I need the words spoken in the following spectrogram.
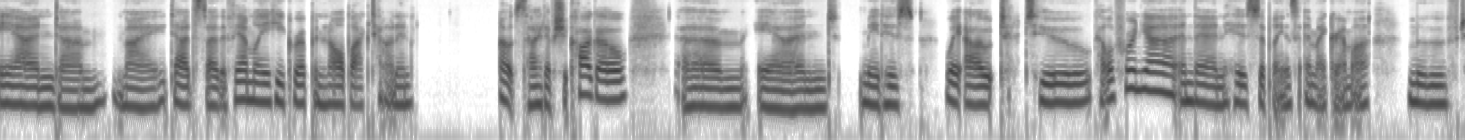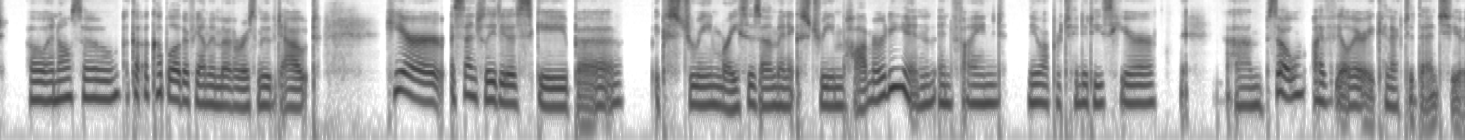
And um, my dad's side of the family, he grew up in an all black town in outside of Chicago um, and made his way out to California. And then his siblings and my grandma moved. Oh, and also a, couple other family members moved out here essentially to escape uh, extreme racism and extreme poverty and, and find new opportunities here. Um, so I feel very connected then to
